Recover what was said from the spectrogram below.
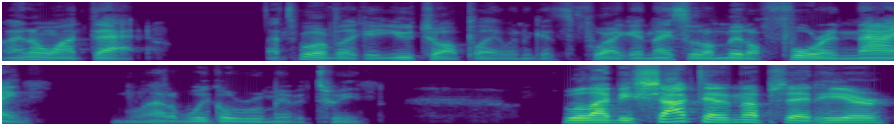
I don't want that. That's more of like a Utah play when it gets to four. I get a nice little middle, four and nine. A lot of wiggle room in between. Will I be shocked at an upset here?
